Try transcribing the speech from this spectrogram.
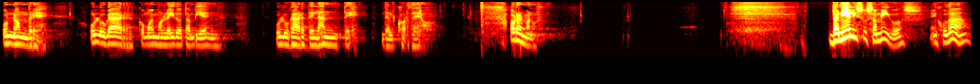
un nombre, un lugar, como hemos leído también, un lugar delante del Cordero. Ahora, hermanos, Daniel y sus amigos en Judá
